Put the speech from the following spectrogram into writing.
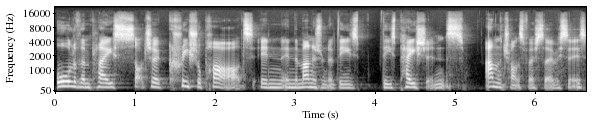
all of them play such a crucial part in in the management of these these patients and the transfer services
